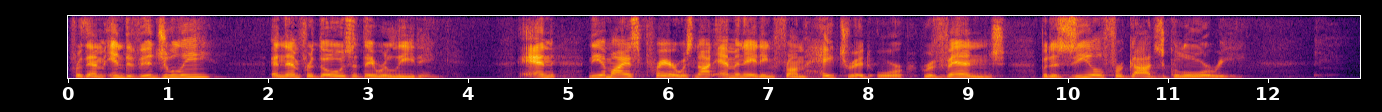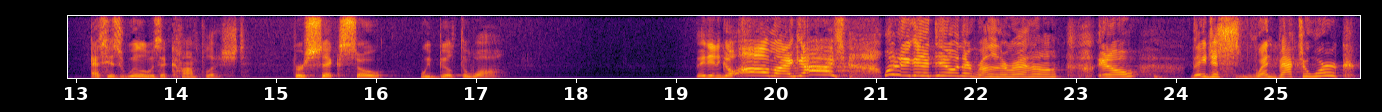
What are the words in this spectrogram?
for them individually and then for those that they were leading. And Nehemiah's prayer was not emanating from hatred or revenge, but a zeal for God's glory as his will was accomplished. Verse 6 So we built the wall. They didn't go, oh my gosh, what are we going to do? And they're running around. You know, they just went back to work.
